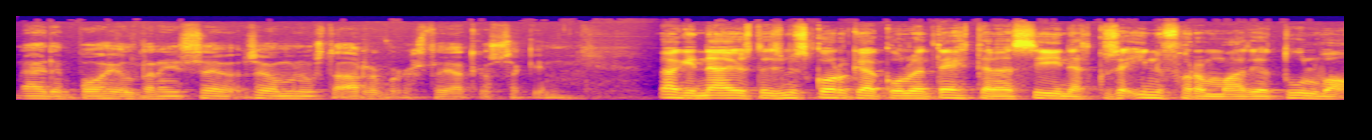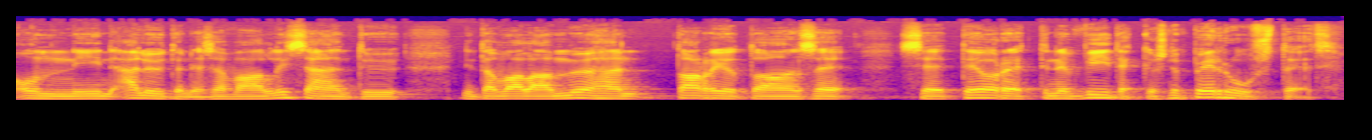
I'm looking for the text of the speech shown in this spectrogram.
näiden pohjalta, niin se, se on minusta arvokasta jatkossakin. Mäkin näen just esimerkiksi korkeakoulujen tehtävän siinä, että kun se informaatiotulva on niin älytön ja se vaan lisääntyy, niin tavallaan myöhän tarjotaan se, se teoreettinen viitekehys, ne perusteet,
